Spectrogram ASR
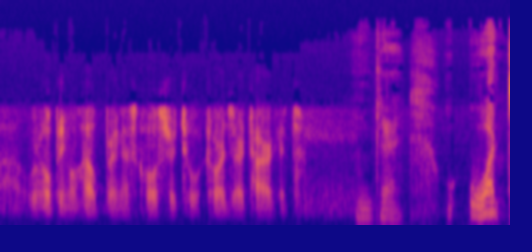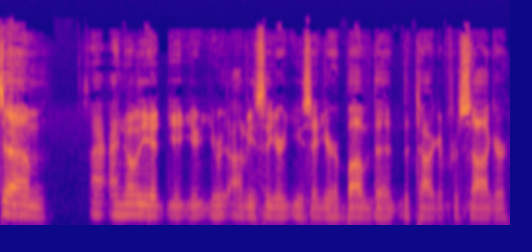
uh, we're hoping will help bring us closer to, towards our target. Okay, what um, I, I, know you, you, are obviously you're, you said you're above the, the target for sauger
